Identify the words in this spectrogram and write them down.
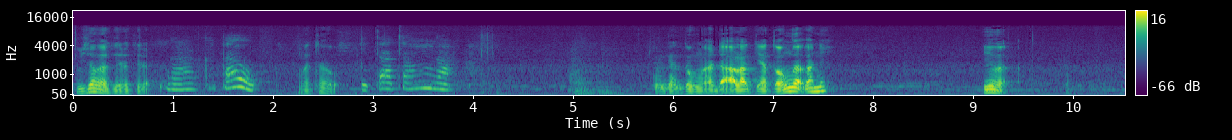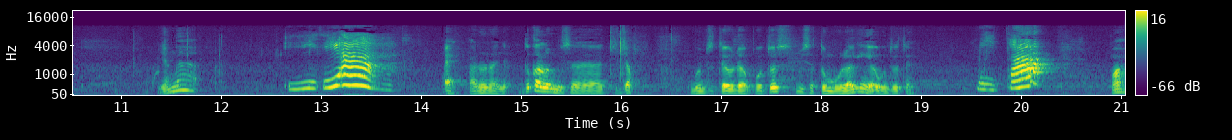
Bisa nggak kira-kira? Enggak tahu. Nggak tahu. Kita atau enggak. Tergantung ada alatnya atau enggak kan ya? Iya nggak? Ya nggak? Iya. Eh, aduh nanya. Itu kalau misalnya cicak buntutnya udah putus bisa tumbuh lagi nggak buntutnya bisa wah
